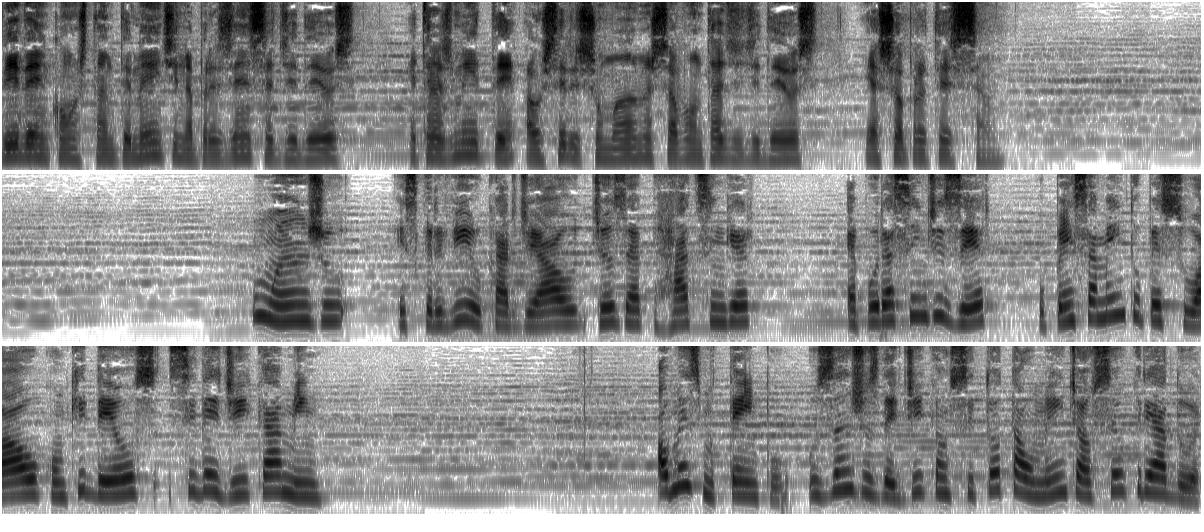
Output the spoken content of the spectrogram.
vivem constantemente na presença de Deus e transmitem aos seres humanos a vontade de Deus e a sua proteção. Um anjo, escrevia o cardeal Joseph Ratzinger, é por assim dizer o pensamento pessoal com que Deus se dedica a mim. Ao mesmo tempo, os anjos dedicam-se totalmente ao seu Criador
